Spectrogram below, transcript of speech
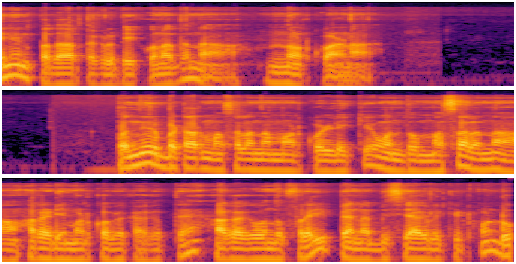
ಏನೇನು ಪದಾರ್ಥಗಳು ಬೇಕು ಅನ್ನೋದನ್ನು ನೋಡ್ಕೊಳ್ಳೋಣ. ಪನ್ನೀರ್ ಬಟರ್ ಮಸಾಲನ ಮಾಡ್ಕೊಳ್ಳಿಕ್ಕೆ ಒಂದು ಮಸಾಲನ ರೆಡಿ ಮಾಡ್ಕೋಬೇಕಾಗುತ್ತೆ. ಹಾಗಾಗಿ ಒಂದು ಫ್ರೈ ಪ್ಯಾನ ಬಿಸಿ ಆಗಲಿಕ್ಕೆ ಇಟ್ಕೊಂಡು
